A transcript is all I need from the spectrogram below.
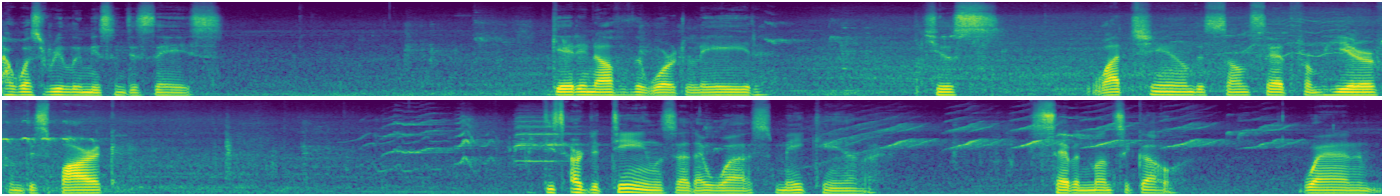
I was really missing these days. Getting off of the work late, just watching the sunset from here, from this park. These are the things that I was making seven months ago when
